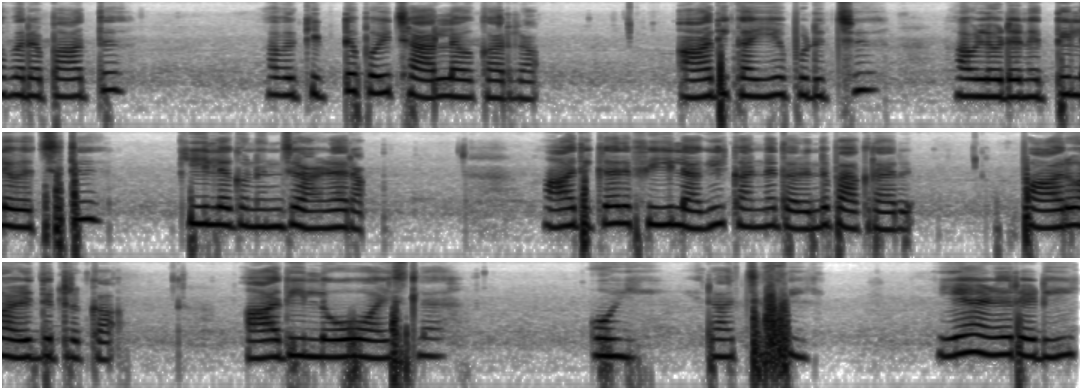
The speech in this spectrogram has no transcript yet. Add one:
அவரை பார்த்து அவர்கிட்ட போய் சேரில் உட்கார்றா. ஆதி கையை பிடிச்சி அவளோட நெத்தியில் வச்சுட்டு கீழே குனிஞ்சு அழறா. ஆதிக்கு அதை ஃபீல் ஆகி கண்ணை திறந்து பார்க்குறாரு பாரு அழுதுட்ருக்கா ஆதி லோ வாய்ஸில் ஓய் ராட்சசி ஏன் அழறடி?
